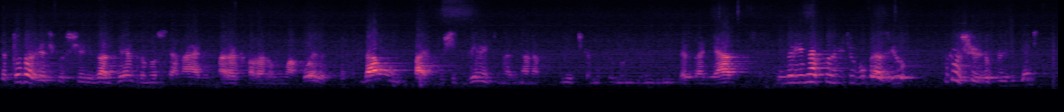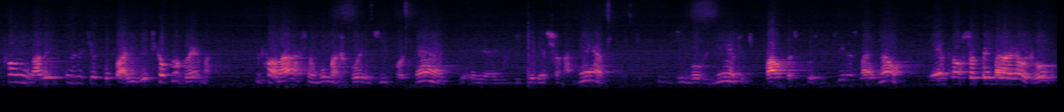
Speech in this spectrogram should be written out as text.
Porque toda vez que os filhos adentram no cenário para falar alguma coisa, dá um impacto gigante na, na, na política, no, no empresariado, e não é positivo para o Brasil. Porque os filhos do presidente não falam nada de positivo para o país. Esse é o problema. Se falassem algumas coisas importantes, eh, de direcionamento, de desenvolvimento, de pautas positivas, mas não. Entram só para embaralhar o jogo.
